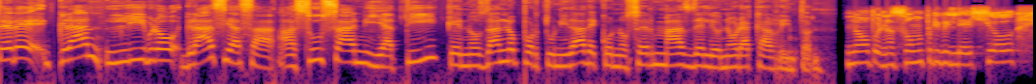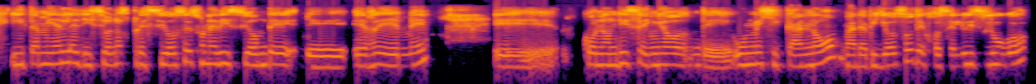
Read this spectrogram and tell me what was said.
Tere, gran libro. Gracias a, Susan y a ti que nos dan la oportunidad de conocer más de Leonora Carrington. No, bueno, es un privilegio y también la edición es preciosa, es una edición de, RM eh, con un diseño de un mexicano maravilloso, de José Luis Lugo.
